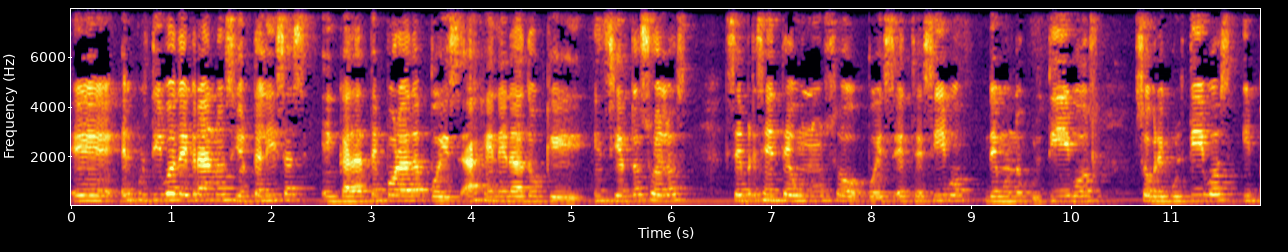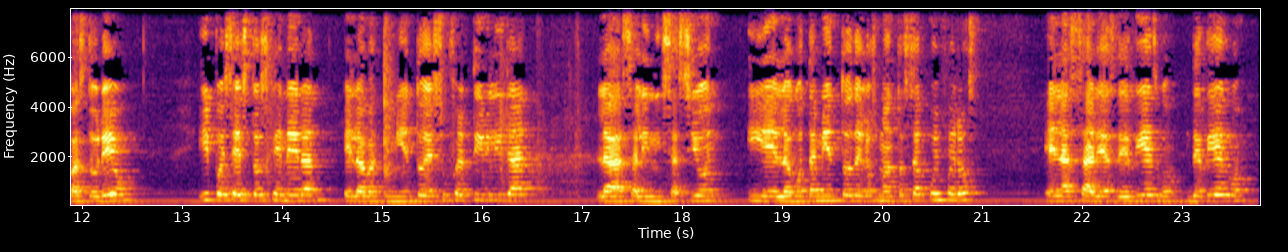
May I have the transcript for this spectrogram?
Eh, el cultivo de granos y hortalizas en cada temporada pues ha generado que en ciertos suelos se presente un uso pues excesivo de monocultivos, sobrecultivos y pastoreo, y pues estos generan el abatimiento de su fertilidad, la salinización y el agotamiento de los mantos acuíferos en las áreas de riesgo, de riego.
